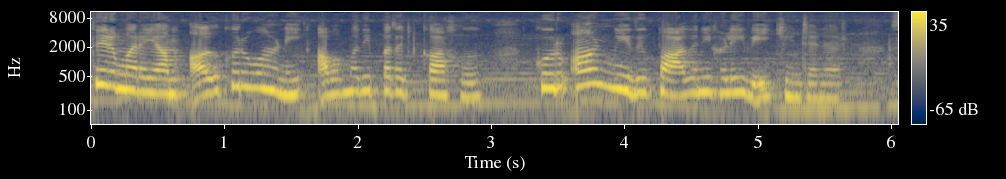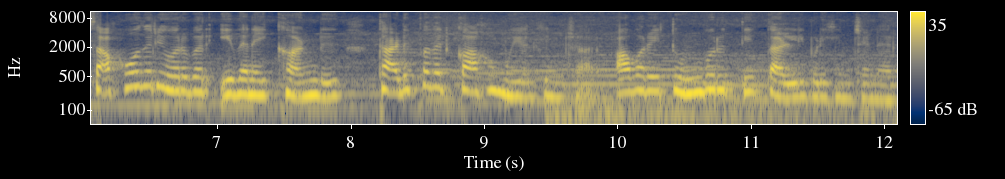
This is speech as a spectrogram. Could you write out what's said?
திருமறையாம் அல் குர்ஆனை அவமதிப்பதற்காக குர்ஆன் மீது பாதணிகளை வைக்கின்றனர். சகோதரி ஒருவர் இதனை கண்டு தடுப்பதற்காக முயல்கின்றார். அவரை துன்புறுத்தி தள்ளிவிடுகின்றனர்.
